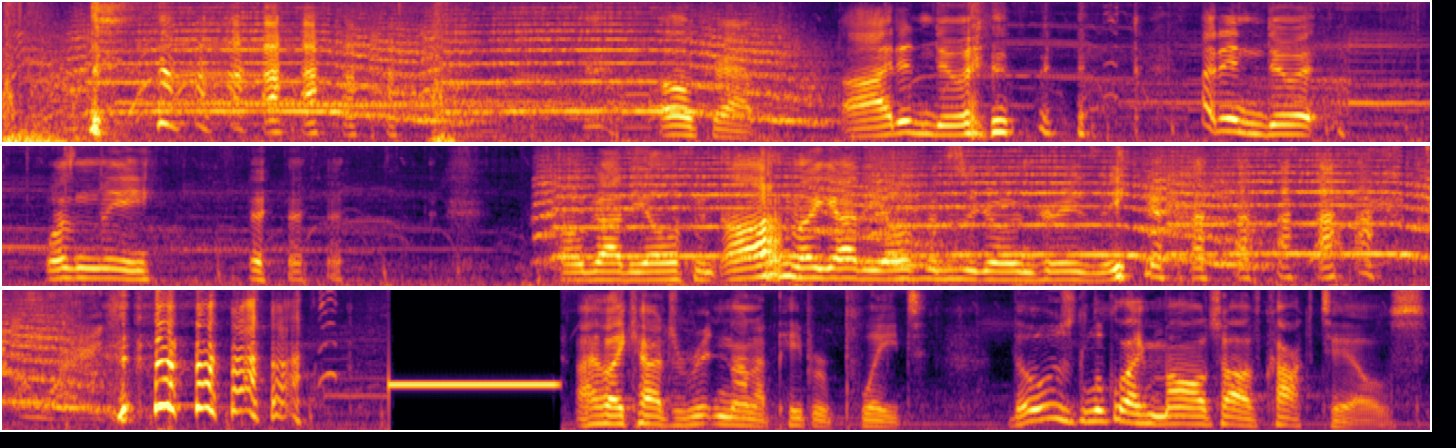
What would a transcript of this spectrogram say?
oh crap! Uh, I didn't do it. I didn't do it. Wasn't me. oh god, the elephant! Oh my god, the elephants are going crazy. I like how it's written on a paper plate. Those look like Molotov cocktails.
